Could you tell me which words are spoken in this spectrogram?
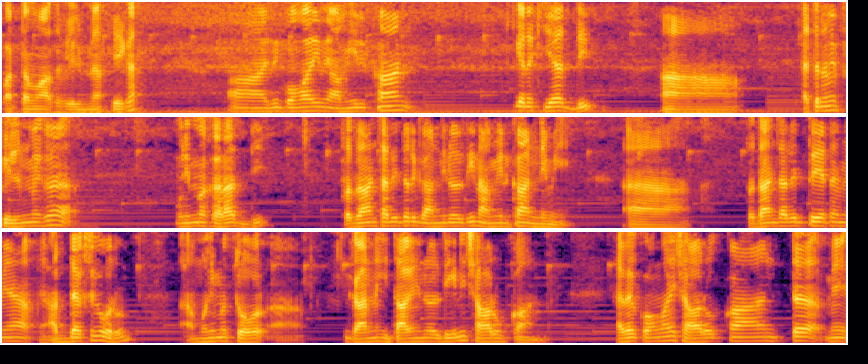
පට්ට මාස ෆිල්ම් එක ඉති කොහරි මේ අමීර්කාන් ගැන කියද්දි ඇතන මේ ෆිල්ම් එක මුලින්ම කරද්දි ප්‍රධාන චරිතර ගන්නලද අමිරිකාන් නෙමේ ප්‍රධාන චරිතයට මෙය අධ්‍යක්ෂකවරුන් මුලිම තෝ ගන්න හිතාගෙනල් තියෙන චාරුක්කාන් හැබැ කොමයි ශාරුක්කාන්ට මේ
